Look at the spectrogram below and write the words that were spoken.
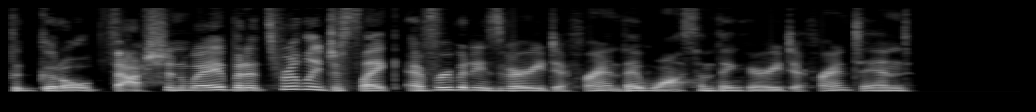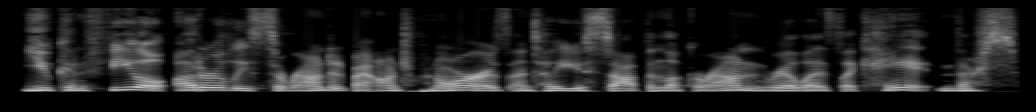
the good old fashioned way. But it's really just like everybody's very different. They want something very different. And you can feel utterly surrounded by entrepreneurs until you stop and look around and realize, like, hey, there's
